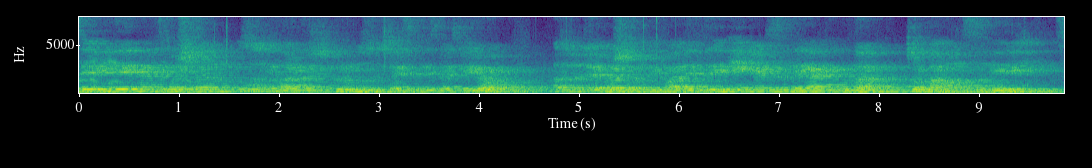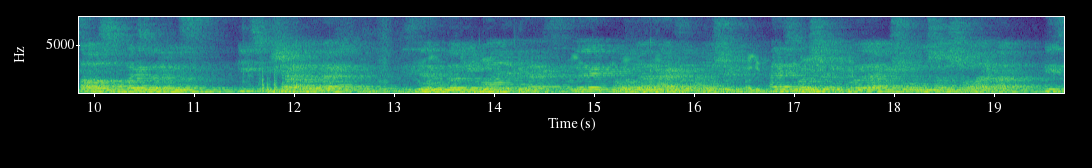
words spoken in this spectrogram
Sevgili Halit Başkanım yıllardır kurumumuzun içerisinde hizmet veriyor. Az önce başkanım ifade etti. Yengemizin de geldik burada. Çok anlatsın dedik. Sağ olsun bacılarımız hiç üşenmediler. Bizleri burada iman ettiler. Sizlere kapıları her zaman açık. Halit Başkanım'la yapmış olduğu çalışmalardan biz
